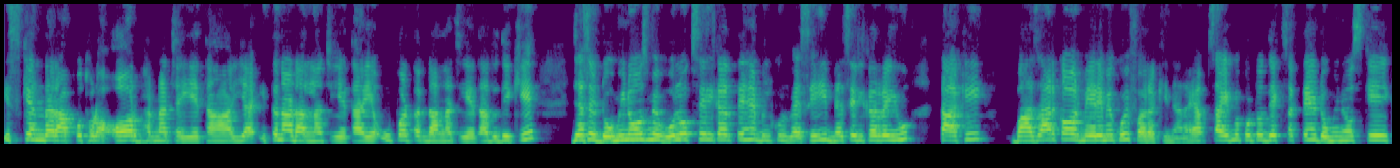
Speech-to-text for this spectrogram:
इसके अंदर आपको थोड़ा और भरना चाहिए था या इतना डालना चाहिए था या ऊपर तक डालना चाहिए था। तो देखिए जैसे डोमिनोज में वो लोग सेल करते हैं, बिल्कुल वैसे ही मैं सेल कर रही हूँ, ताकि बाज़ार का और मेरे में कोई फ़र्क ही ना रहे। आप साइड में फ़ोटो देख सकते हैं डोमिनोज के एक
